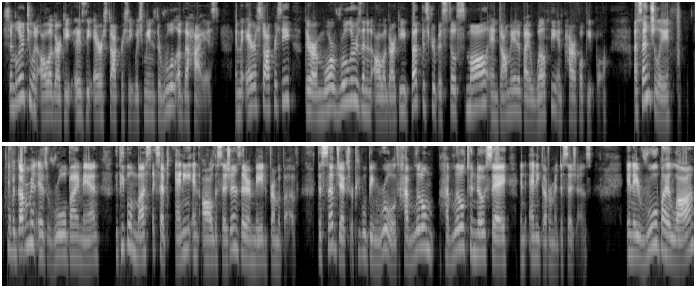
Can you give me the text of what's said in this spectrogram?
Similar to an oligarchy is the aristocracy, which means the rule of the highest. In the aristocracy, there are more rulers than an oligarchy, but this group is still small and dominated by wealthy and powerful people. Essentially, if a government is ruled by man, the people must accept any and all decisions that are made from above. The subjects or people being ruled have little have little to no say in any government decisions. In a rule by law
